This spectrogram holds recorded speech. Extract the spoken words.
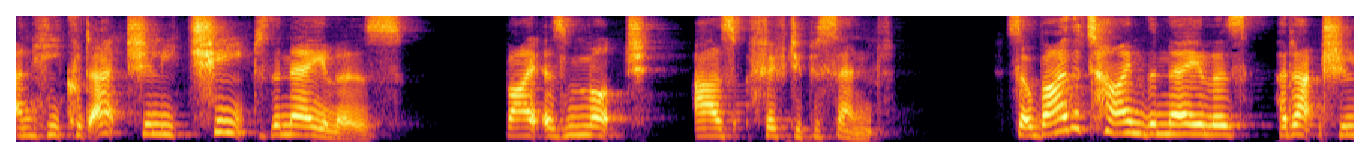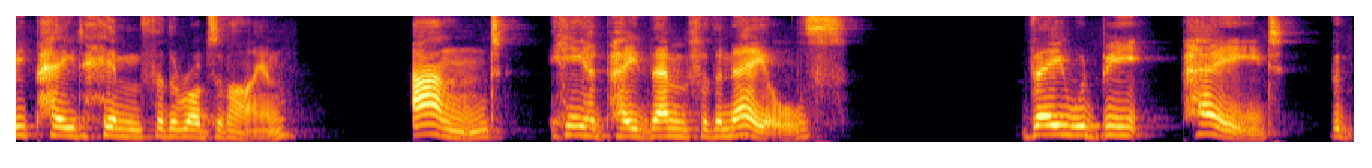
And he could actually cheat the nailers by as much as 50%. So by the time the nailers had actually paid him for the rods of iron and he had paid them for the nails, they would be paid the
